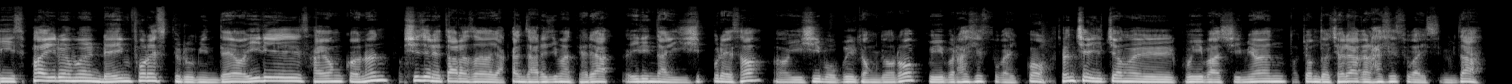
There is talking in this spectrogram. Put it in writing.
이 스파 이름은 Rainforest Room인데요. 1일 사용권은 시즌에 따라서 약간 다르지만 대략 1인당 20불에서 25불 어, 정도로 구입을 하실 수가 있고 전체 일정을 구입하시면 좀 더 절약을 하실 수가 있습니다.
